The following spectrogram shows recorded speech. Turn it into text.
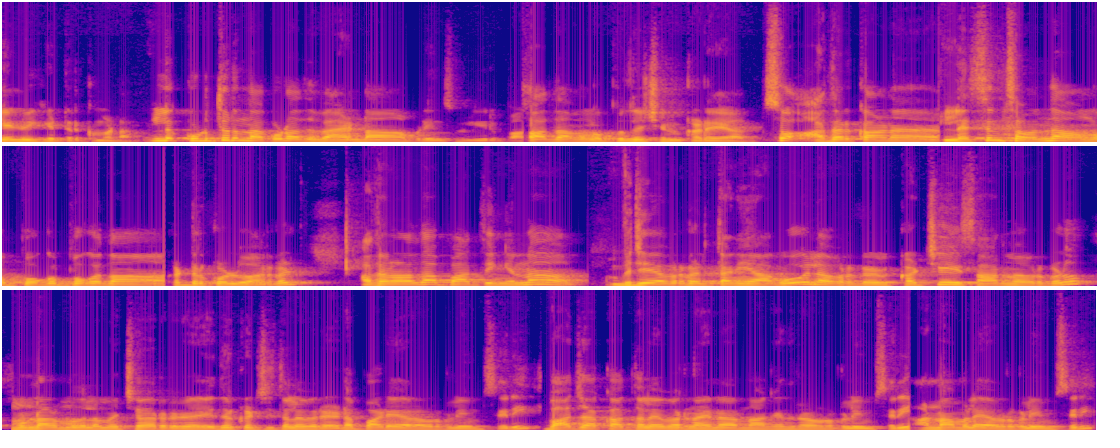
கேள்வி கேட்டிருக்க மாட்டாங்க. இல்ல கொடுத்திருந்தா கூட அது வேண்டாம் அப்படின்னு சொல்லியிருப்பாங்க. அது அவங்க பொசிஷன் கிடையாது. சோ அதற்கான லெசன்ஸை வந்து அவங்க போக போக தான் கற்றுக்கொள்வார்கள். அதனாலதான் பாத்தீங்கன்னா விஜய் அவர்கள் தனியாகவோ இல்ல அவர்கள் கட்சியை சார்ந்தவர்களும் முன்னாள் முதலமைச்சர் எதிர்கட்சி தலைவர் எடப்பாடியார் அவர்களையும் சரி பாஜக தலைவர் நயனார் நாகேந்திரன் அவர்களையும் சரி அண்ணாமலை அவர்களையும் சரி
